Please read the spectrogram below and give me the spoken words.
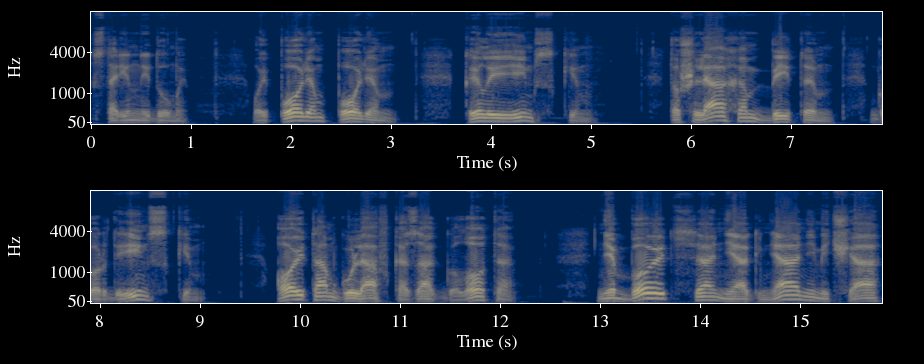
старинной думы. Ой, полем, полем, кылыимским, то шляхом битым, гордыинским, ой, там гуляв казак Голота, не боится ни огня, ни меча,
